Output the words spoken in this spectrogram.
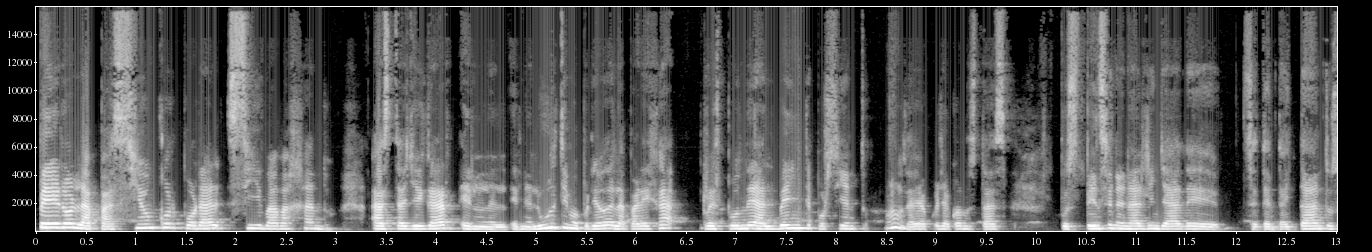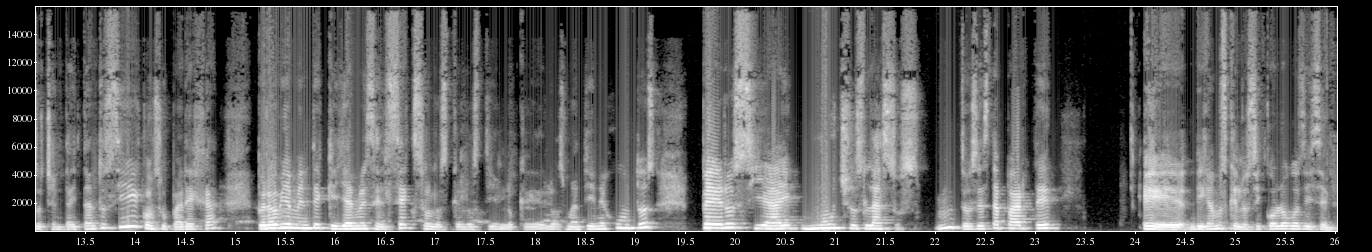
Pero la pasión corporal sí va bajando hasta llegar en el, último periodo de la pareja, responde al 20%, ¿no? O sea, ya, cuando estás, pues piensen en alguien ya de setenta y tantos, ochenta y tantos, sigue con su pareja, pero obviamente que ya no es el sexo los que los, lo que los mantiene juntos, pero sí hay muchos lazos. Entonces, esta parte eh, digamos que los psicólogos dicen,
